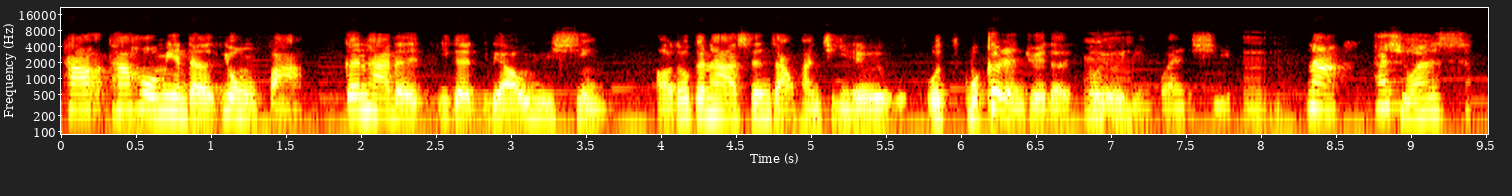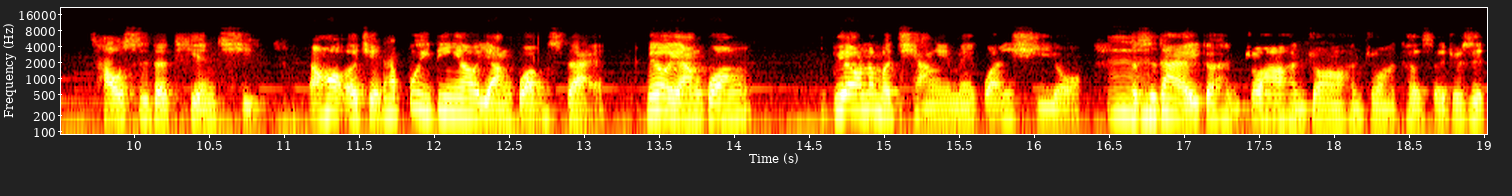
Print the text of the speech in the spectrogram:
它，它它后面的用法跟它的一个疗愈性，哦，都跟它的生长环境也有，我我个人觉得都有一点关系。嗯，那它喜欢潮湿的天气，然后而且它不一定要阳光晒，没有阳光不要那么强也没关系哦。嗯、可是它有一个很重要、很重要、很重要的特色，就是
